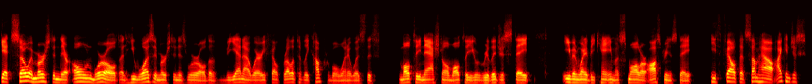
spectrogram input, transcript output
get so immersed in their own world and he was immersed in his world of vienna where he felt relatively comfortable when it was this multinational, multi religious state, even when it became a smaller Austrian state, he felt that somehow I can just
